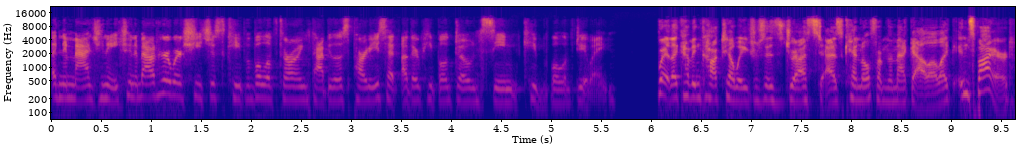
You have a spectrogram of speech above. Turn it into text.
an imagination about her where she's just capable of throwing fabulous parties that other people don't seem capable of doing Right, like having cocktail waitresses dressed as Kendall from the Met Gala, like inspired.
